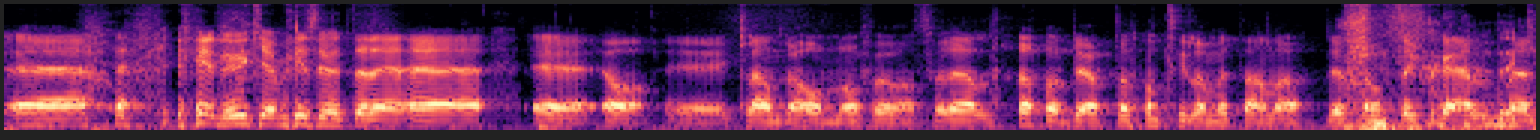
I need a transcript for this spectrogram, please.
eh, nu kan vi inte eh, eh, ja, eh, klandra honom för hans föräldrar och döpt honom till och med ett annat, döpt om sig själv. men,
